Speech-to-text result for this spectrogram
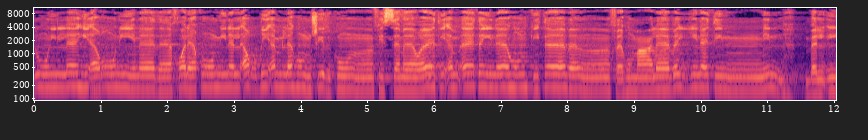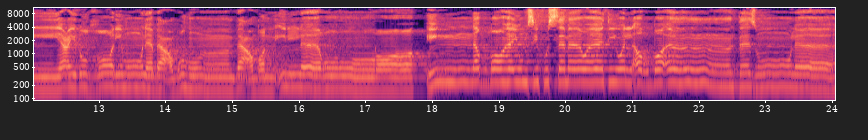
دون الله أروني ماذا خلقوا من الأرض أم لهم شرك في السماوات أم آتيناهم كتابا فهم على بينة منه بل إن يعد الظالمون بعضهم بعضا إلا غرورا إن الله يمسك السماوات والأرض أن تزولا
